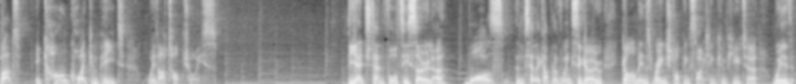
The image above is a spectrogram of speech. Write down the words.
But it can't quite compete with our top choice. The Edge 1040 Solar was, until a couple of weeks ago, Garmin's range-topping cycling computer with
